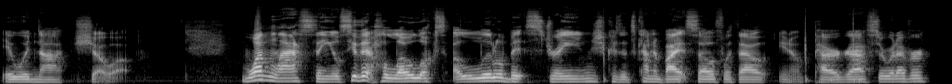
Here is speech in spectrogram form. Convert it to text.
it would not show up. One last thing, you'll see that hello looks a little bit strange because it's kind of by itself without, you know, paragraphs or whatever.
